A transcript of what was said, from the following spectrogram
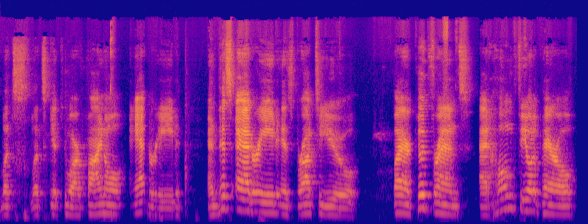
Let's let's get to our final ad read, and this ad read is brought to you by our good friends at Homefield Apparel,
